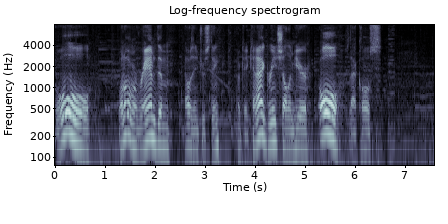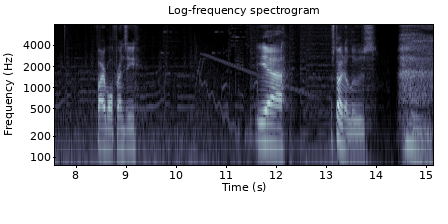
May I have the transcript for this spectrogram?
Oh, one of them rammed him. That was interesting. Okay, can I green shell him here? Oh, that close? Fireball Frenzy. Yeah, we're starting to lose. I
